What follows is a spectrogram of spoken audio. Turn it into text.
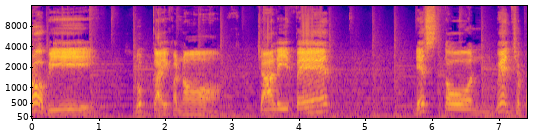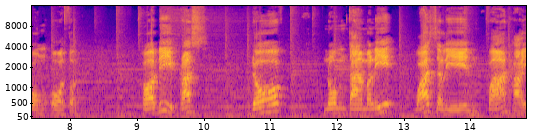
ร b บีซุปไก่คนอ ชาลีเฟสเดสโตน เวชพงศ์โอสถคอดี้พลัส โดบนมตามะลิ วาสลีน ฟ้าไทย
